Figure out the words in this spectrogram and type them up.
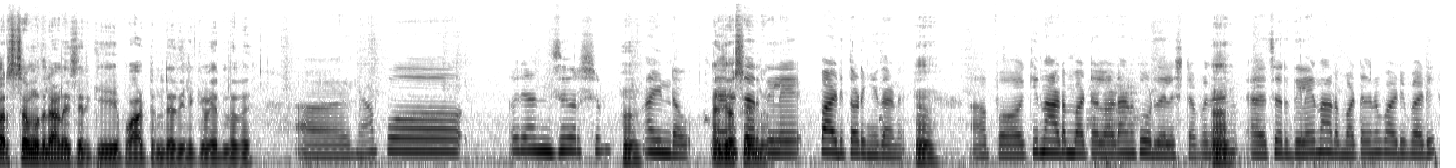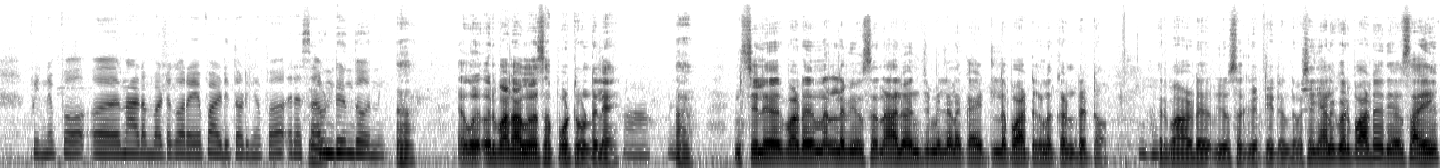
വർഷം മുതലാണ് ശരിക്കും ഈ പാട്ടിന്റെ ഇതിലേക്ക് വരുന്നത്? ഞാൻ ഇപ്പോൾ ഒരു അഞ്ച് വർഷം ആയിണ്ടാവും. ചെറുതിലെ പാടി തുടങ്ങിയതാണ്. അപ്പോൾ എനിക്ക് നാടൻ പാട്ടുകളോടാണ് കൂടുതൽ ഇഷ്ടം. അപ്പോൾ ഞാൻ ചെറുതിലെ നാടൻ പാട്ട് അങ്ങനെ പാടി പാടി പിന്നെ ഇപ്പോൾ നാടൻ പാട്ട് കുറേ പാടി തുടങ്ങിയപ്പോൾ രസമുണ്ട് എന്ന് തോന്നി. ഒരുപാട് ആളുകൾ സപ്പോർട്ടും ഉണ്ട് അല്ലേ? ഇൻസ്റ്റയിൽ ഒരുപാട് നല്ല വ്യൂസ് നാലും അഞ്ചും മില്യണൊക്കെ ആയിട്ടുള്ള പാട്ടുകളൊക്കെ ഉണ്ട് കേട്ടോ. ഒരുപാട് വ്യൂസ് ഒക്കെ കിട്ടിയിട്ടുണ്ട്. പക്ഷേ ഞാനൊക്കെ ഒരുപാട് ദിവസമായി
